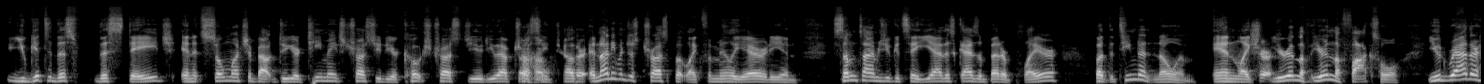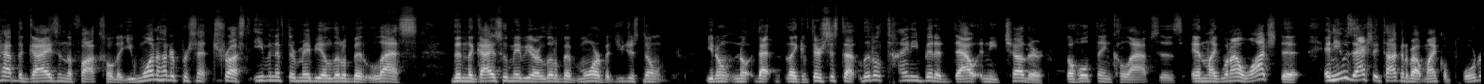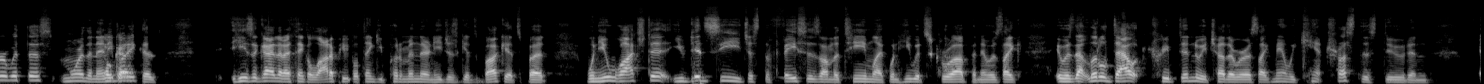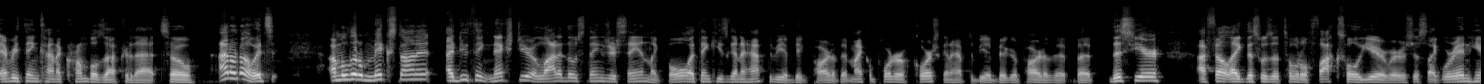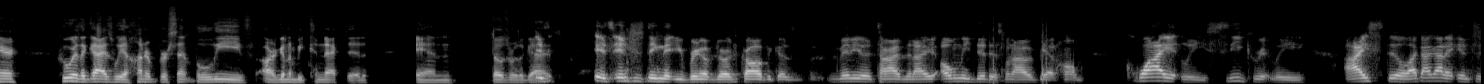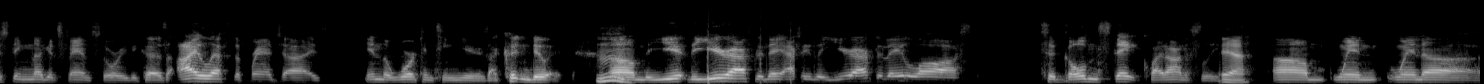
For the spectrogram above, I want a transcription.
you get to this this stage and it's so much about do your teammates trust you? Do your coach trust you? Do you have trust uh-huh. in each other? And not even just trust but like familiarity. And sometimes you could say yeah this guy's a better player but the team doesn't know him. And like sure. you're in the you're in the foxhole. You'd rather have the guys in the foxhole that you 100% trust even if they're maybe a little bit less than the guys who maybe are a little bit more but you just don't you don't know that like if there's just that little tiny bit of doubt in each other the whole thing collapses. And like when i watched it and he was actually talking about michael porter with this more than anybody because okay. he's a guy that i think a lot of people think you put him in there and he just gets buckets. But when you watched it you did see just the faces on the team like when he would screw up and it was like it was that little doubt creeped into each other where it's like man we can't trust this dude and everything kind of crumbles after that. So i don't know. It's I'm a little mixed on it. I do think next year a lot of those things you're saying, like Bol, I think he's going to have to be a big part of it. Michael Porter, of course, going to have to be a bigger part of it. But this year, I felt like this was a total foxhole year where it's just like we're in here. Who are the guys we 100% believe are going to be connected? And those were the guys. It's, it's interesting that you bring up George Karl because many of the times, and I only did this when I would be at home, quietly, secretly, I still like I got an interesting Nuggets fan story because I left the franchise in the working team years. I couldn't do it. Mm. Um, the year the year after they actually the year after they lost to Golden State, quite honestly. Yeah. Um, when when uh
